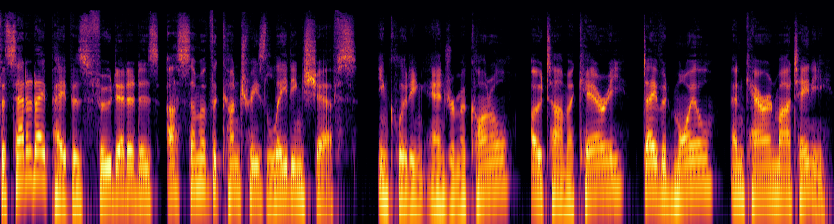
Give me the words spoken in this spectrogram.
The Saturday paper's food editors are some of the country's leading chefs, including Andrew McConnell, O Tama Carey, David Moyle, and Karen Martini.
